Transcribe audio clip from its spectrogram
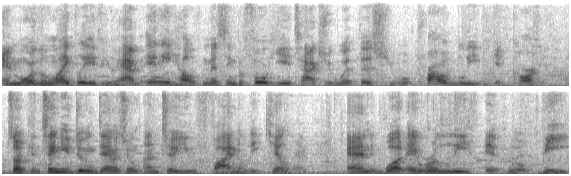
And more than likely, if you have any health missing before he attacks you with this, you will probably get carted. So continue doing damage to him until you finally kill him. And what a relief it will be.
